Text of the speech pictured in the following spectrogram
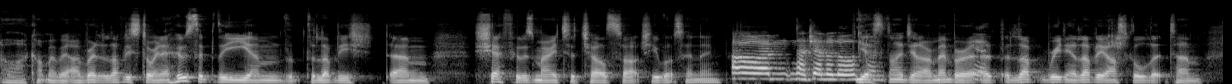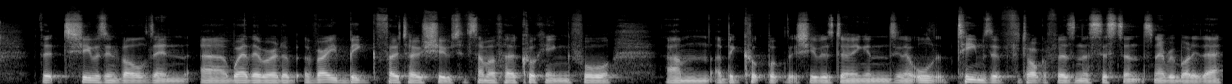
oh, I can't remember. I read a lovely story now. Who's the the um, the, the, lovely um, chef who was married to Charles Saatchi? What's her name? Oh, um, Nigella Lawson. Yes, Nigella. I remember yeah. a, a lo- reading a lovely article that um, that she was involved in, uh, where they were at a, a, very big photo shoot of some of her cooking for um, a big cookbook that she was doing, and you know all the teams of photographers and assistants and everybody there.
